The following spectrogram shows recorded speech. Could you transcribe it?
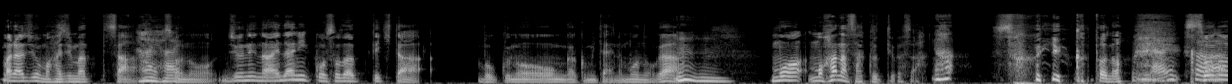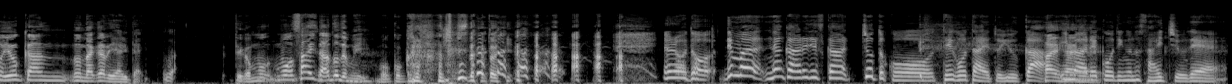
まあラジオも始まってさ、はいはいその、10年の間にこう育ってきた僕の音楽みたいなものが、うんうん。もう、もう花咲くっていうかさ、あ、そういうことの。その予感の中でやりたい。うわっていうかもう、もう咲いた後でもいい。もうここから半年の後に。なるほど。で、まあ、なんかあれですか、ちょっとこう、手応えというか、はいはいはい今レコーディングの最中で、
